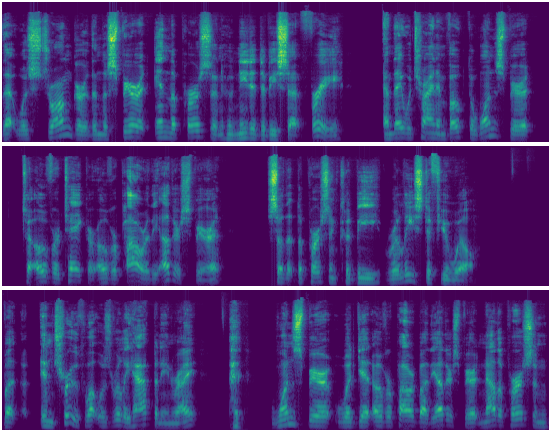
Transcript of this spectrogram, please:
that was stronger than the spirit in the person who needed to be set free. And they would try and invoke the one spirit to overtake or overpower the other spirit so that the person could be released, if you will. But in truth, what was really happening, right? one spirit would get overpowered by the other spirit. Now the person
